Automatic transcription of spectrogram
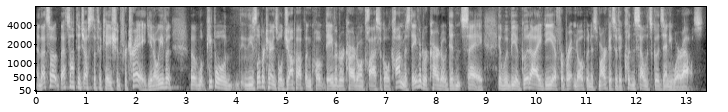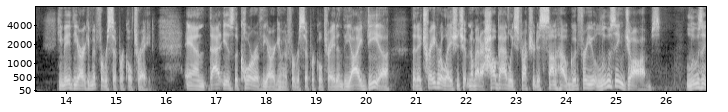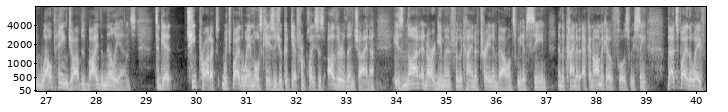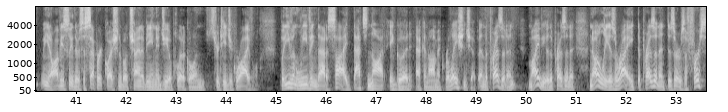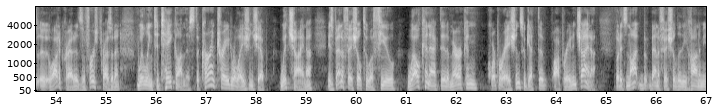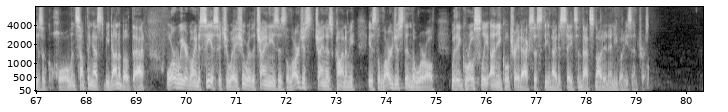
And that's not, that's not the justification for trade. You know, even uh, people, these libertarians will jump up and quote David Ricardo and classical economists. David Ricardo didn't say it would be a good idea for Britain to open its markets if it couldn't sell its goods anywhere else. He made the argument for reciprocal trade. And that is the core of the argument for reciprocal trade. And the idea that a trade relationship, no matter how badly structured, is somehow good for you. Losing jobs, losing well paying jobs by the millions to get cheap products, which, by the way, in most cases you could get from places other than China, is not an argument for the kind of trade imbalance we have seen and the kind of economic outflows we've seen. That's, by the way, you know, obviously there's a separate question about China being a geopolitical and strategic rival. But even leaving that aside, that's not a good economic relationship. And the president, my view, the president not only is right, the president deserves a first a lot of credit as the first president willing to take on this. The current trade relationship with China is beneficial to a few well connected American corporations who get to operate in China. But it's not beneficial to the economy as a whole, and something has to be done about that. Or we are going to see a situation where the Chinese is the largest, China's economy is the largest in the world with a grossly unequal trade access to the United States, and that's not in anybody's interest.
